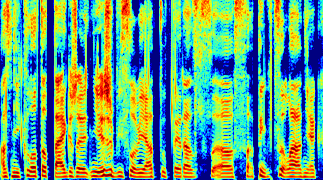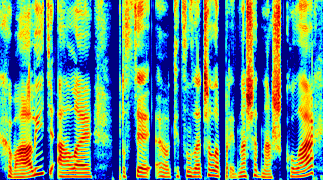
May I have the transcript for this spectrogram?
A vzniklo to tak, že nie, že by som ja tu teraz e, sa tým chcela nejak chváliť, ale proste e, keď som začala prednášať na školách,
